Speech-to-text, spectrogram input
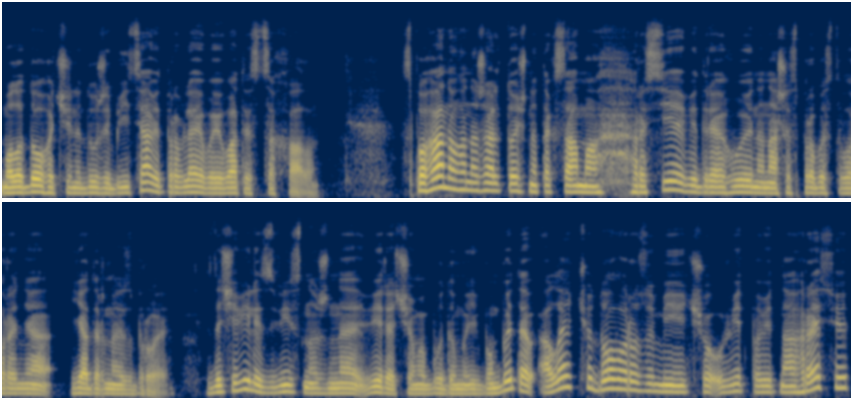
молодого чи не дуже бійця відправляє воювати з цахалом. З поганого, на жаль, точно так само Росія відреагує на наші спроби створення ядерної зброї. Здичевілі, звісно ж, не вірять, що ми будемо їх бомбити, але чудово розуміють, що у відповідь на агресію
